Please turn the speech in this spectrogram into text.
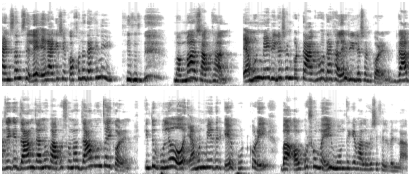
হ্যান্ডসাম ছেলে এর আগে সে কখনো দেখেনি? মাম্মা, সাবধান। এমন মেয়ে রিলেশন করতে আগ্রহ দেখালে রিলেশন করেন। রাত জেগে যান, জানু, বাবু, সোনা, যা মন চাই করেন। কিন্তু ভুলেও এমন মেয়েদেরকে হুট করেই বা অল্প সময়েই মন থেকে ভালোবেসে ফেলবেন না।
